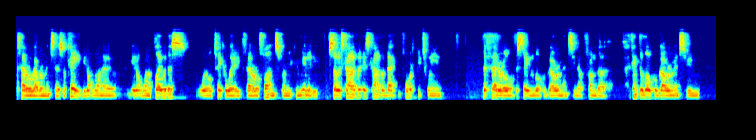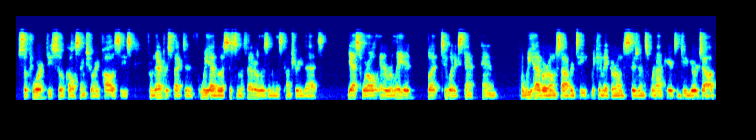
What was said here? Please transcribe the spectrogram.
the federal government says, okay, you don't want to you don't want to play with us. We'll take away federal funds from your community. So it's kind of a, it's kind of a back and forth between the federal, the state, and local governments. You know, from the I think the local governments who support these so-called sanctuary policies, from their perspective, we have a system of federalism in this country that, yes, we're all interrelated, but to what extent? And we have our own sovereignty. We can make our own decisions. We're not here to do your job.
